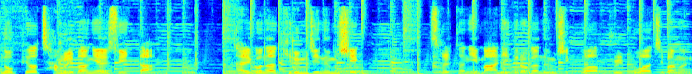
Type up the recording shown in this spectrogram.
높여 잠을 방해할 수 있다. 달거나 기름진 음식, 설탕이 많이 들어간 음식과 불포화 지방은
